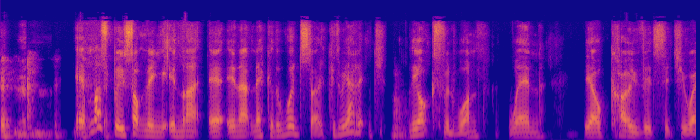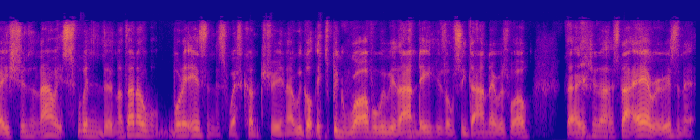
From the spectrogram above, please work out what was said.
it must be something in that in that neck of the woods though, because we had it, the Oxford one when the old COVID situation, and now it's Swindon. I don't know what it is in this West Country. You know, we've got this big rivalry with Andy, who's obviously down there as well. So you know, it's that area, isn't it?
